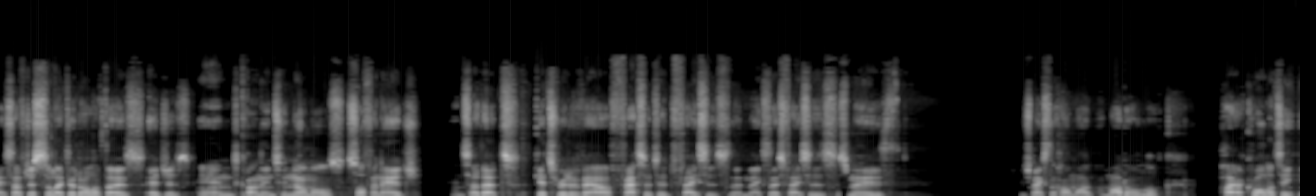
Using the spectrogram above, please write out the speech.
Okay, so I've just selected all of those edges and gone into normals, soften edge, and so that gets rid of our faceted faces, that makes those faces smooth, which makes the whole mod model look higher quality.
